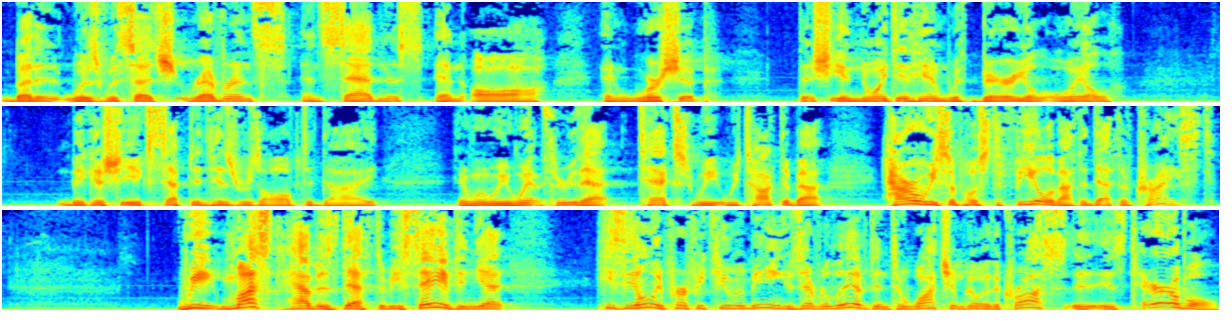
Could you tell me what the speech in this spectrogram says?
But it was with such reverence and sadness and awe and worship that she anointed him with burial oil because she accepted his resolve to die. And when we went through that text, we, we talked about how are we supposed to feel about the death of Christ? We must have his death to be saved, and yet he's the only perfect human being who's ever lived, and to watch him go to the cross is, is terrible.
